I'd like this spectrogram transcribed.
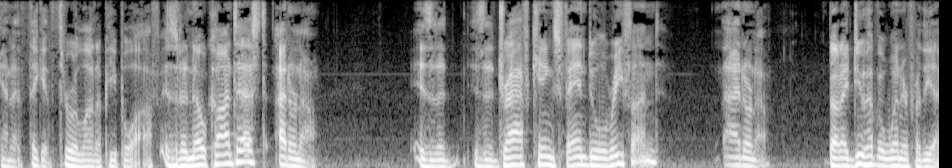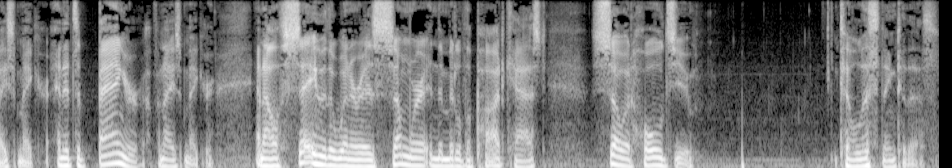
And I think it threw a lot of people off. Is it a no contest? I don't know. Is it a is it a DraftKings FanDuel refund? I don't know. But I do have a winner for the ice maker, and it's a banger of an ice maker. And I'll say who the winner is somewhere in the middle of the podcast so it holds you to listening to this.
